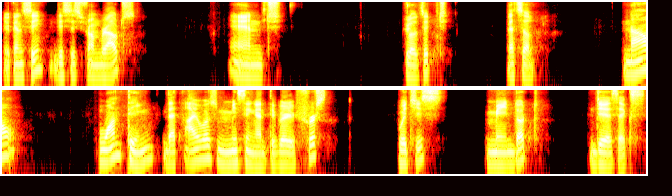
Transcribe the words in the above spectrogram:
You can see this is from routes and close it. That's all. Now one thing that I was missing at the very first, which is main.jsx.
